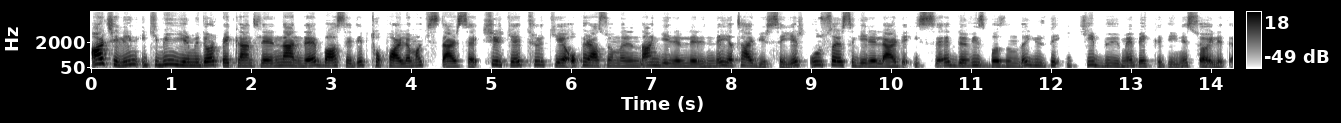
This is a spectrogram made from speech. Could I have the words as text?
Arçelik'in 2024 beklentilerinden de bahsedip toparlamak istersek, şirket Türkiye operasyonlarından gelirlerinde yatay bir seyir, uluslararası gelirlerde ise döviz bazında %2 büyüme beklediğini söyledi.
